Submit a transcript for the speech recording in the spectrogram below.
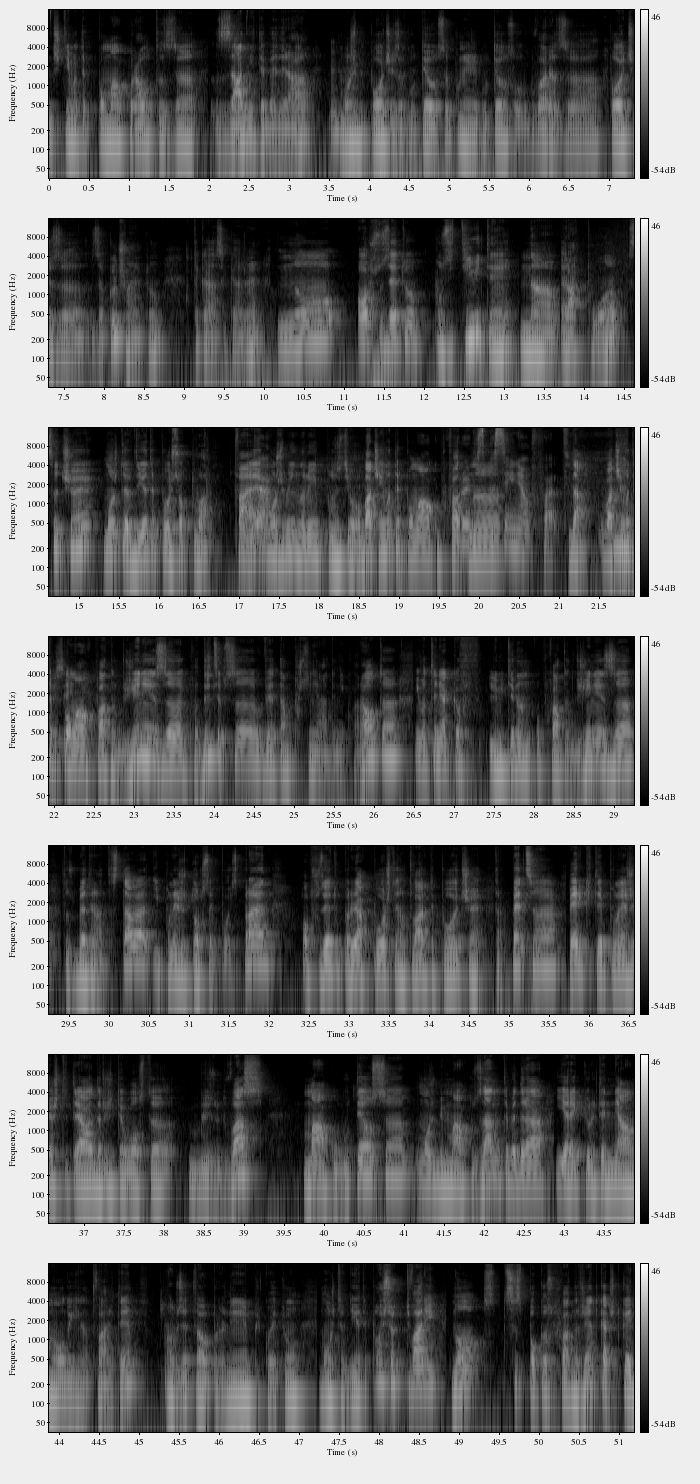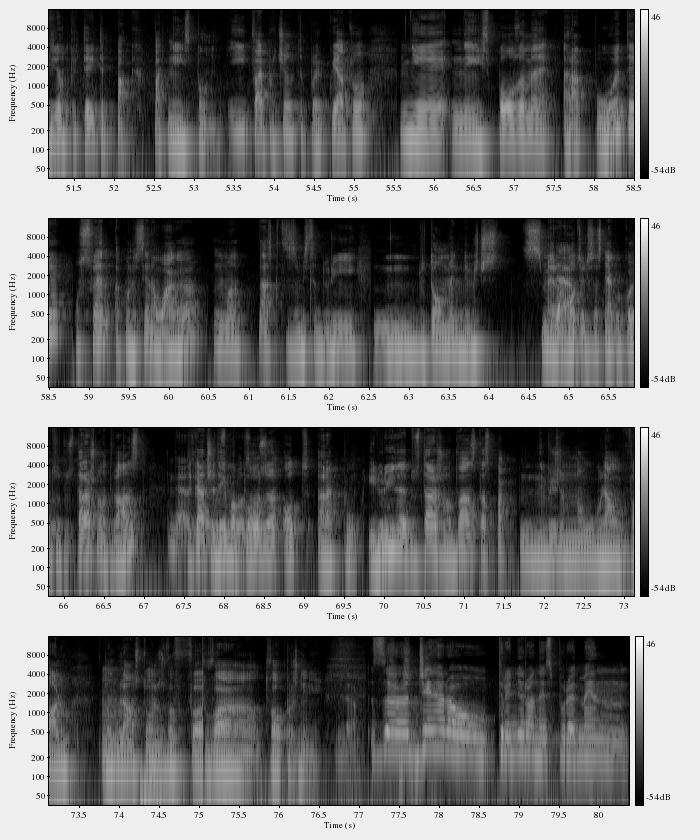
ще имате по-малко работа за задните бедра, mm-hmm. може би повече за глутеуса, понеже глутеуса отговаря за повече за заключването, така да се каже. Но общо взето позитивите на рак пула са, че можете да вдигате по-висок товар. Това е, да. може би, нали, позитивно. Обаче имате по-малко обхват на... скъсения обхват. Да, обаче имате движение. по-малко обхват на движение за квадрицепса, вие там почти нямате никаква работа. Имате някакъв лимитиран обхват на движение за тазобедрената става и понеже торс е по-изправен, Общо взето при рак ще натоварите повече трапеца, перките, понеже ще трябва да държите лоста близо до вас, малко готелса, може би малко задните бедра и еректорите няма много да ги натварите. Общо това е упражнение, при което можете да вдигате по-високи товари, но с, с по-късно хват на движение, така че тук е един от критериите пак, пак не е изпълнен. И това е причината, поради която ние не използваме рак половете, освен ако не се налага, ма аз като се замисля дори до този момент не мисля, че сме да. работили с някой, който е достатъчно адванст, да, така че да има използва. полза от рак пул. И дори да е достатъчно адванст, аз пак не виждам много голямо валю много голяма стоеност в това, това упражнение. Да. За general трениране, според мен,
